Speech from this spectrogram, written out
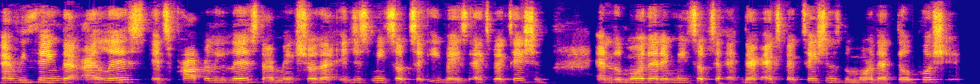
Everything that I list, it's properly listed. I make sure that it just meets up to eBay's expectation. And the more that it meets up to their expectations, the more that they'll push it.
